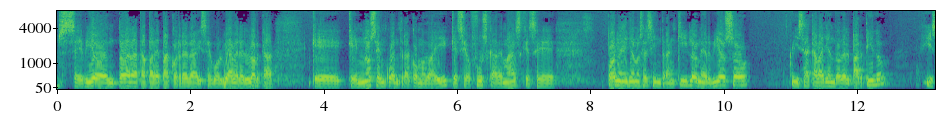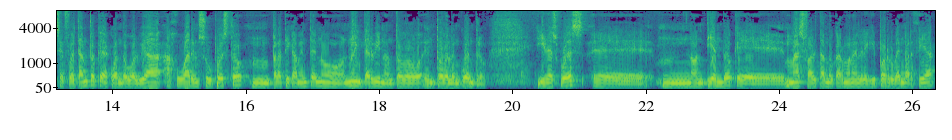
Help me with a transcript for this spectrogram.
Se vio en toda la etapa de Paco Herrera y se volvió a ver en Lorca que, que no se encuentra cómodo ahí, que se ofusca además, que se pone, yo no sé si intranquilo, nervioso y se acaba yendo del partido y se fue tanto que cuando volvió a jugar en su puesto mmm, prácticamente no, no, intervino en todo, en todo el encuentro. Y después eh, no entiendo que más faltando Carmona en el equipo, Rubén García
